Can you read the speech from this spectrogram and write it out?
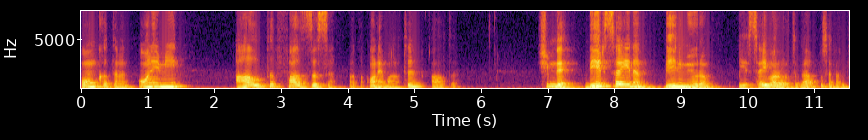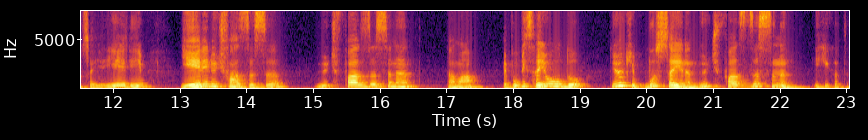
10 katının 10m'in 6 fazlası. Bakın 10m artı 6. Şimdi bir sayının bilmiyorum. Bir sayı var ortada. Bu sefer bu sayıya y diyeyim. y'nin 3 fazlası. 3 fazlasının tamam. E bu bir sayı oldu. Diyor ki bu sayının 3 fazlasının 2 katı.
